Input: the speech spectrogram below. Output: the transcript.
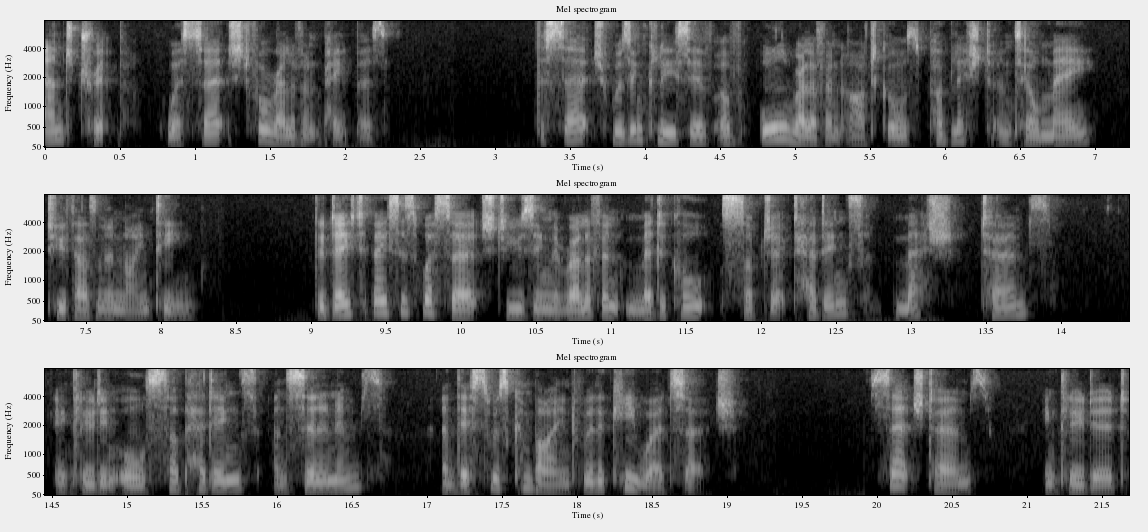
and TRIP were searched for relevant papers. The search was inclusive of all relevant articles published until May 2019. The databases were searched using the relevant medical subject headings, MESH terms, including all subheadings and synonyms, and this was combined with a keyword search. Search terms included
